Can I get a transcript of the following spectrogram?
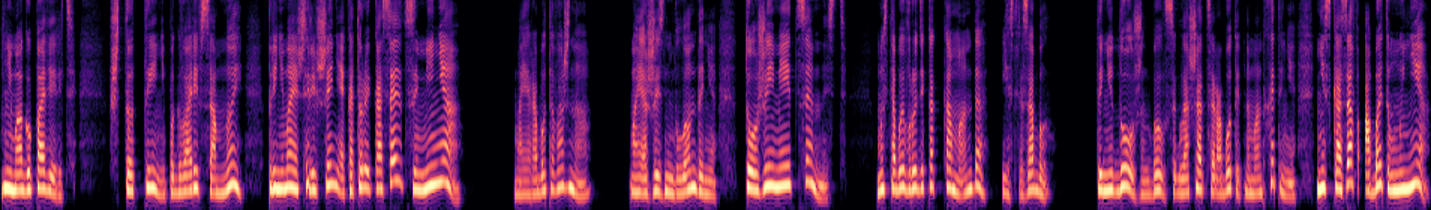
«Не могу поверить что ты, не поговорив со мной, принимаешь решения, которые касаются меня. Моя работа важна. Моя жизнь в Лондоне тоже имеет ценность. Мы с тобой вроде как команда, если забыл. Ты не должен был соглашаться работать на Манхэттене, не сказав об этом мне.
